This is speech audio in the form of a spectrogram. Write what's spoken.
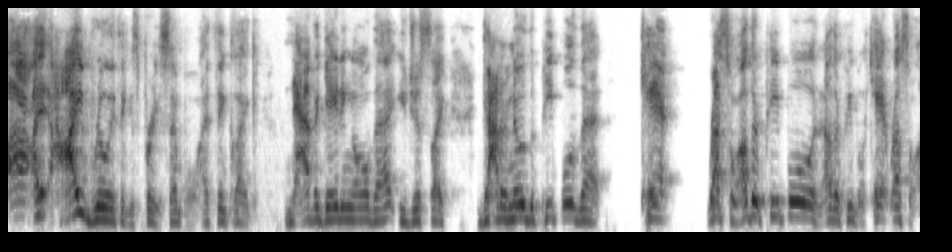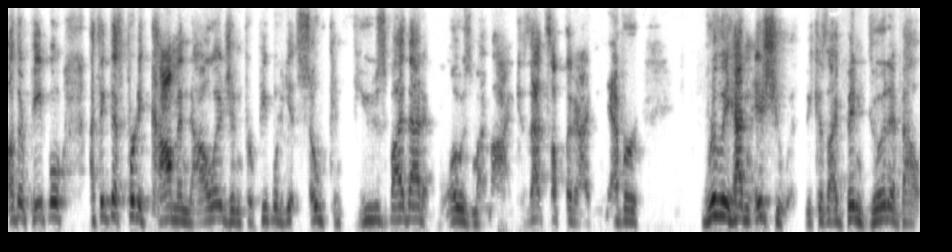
I I really think it's pretty simple. I think like navigating all that, you just like got to know the people that can't wrestle other people and other people can't wrestle other people. I think that's pretty common knowledge. And for people to get so confused by that, it blows my mind because that's something I've never really had an issue with because I've been good about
